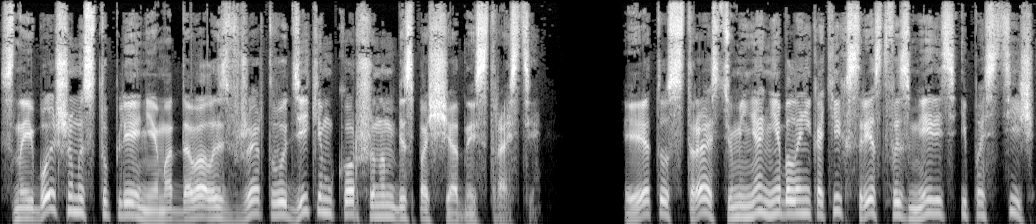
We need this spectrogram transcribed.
с наибольшим иступлением отдавалась в жертву диким коршунам беспощадной страсти. И эту страсть у меня не было никаких средств измерить и постичь,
